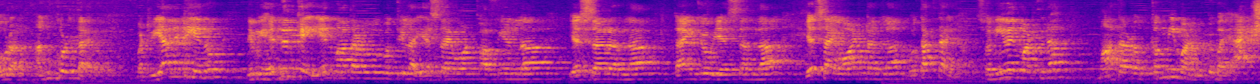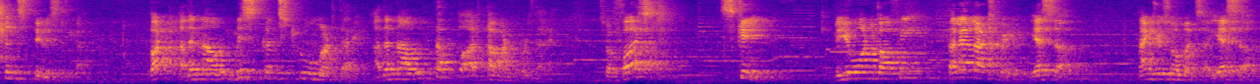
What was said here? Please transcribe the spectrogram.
ಅವ್ರು ಅನ್ಕೊಳ್ತಾ ಇರೋದು. ಬಟ್ ರಿಯಾಲಿಟಿ ಏನು? ನಿಮ್ಗೆ ಹೆದರಿಕೆ, ಏನ್ ಮಾತಾಡೋದು ಗೊತ್ತಿಲ್ಲ. ಎಸ್ ಐ ವಾಂಟ್ ಕಾಫಿ ಅಲ್ಲ ಎಸ್ ಆರ್ ಅಲ್ಲ ಥ್ಯಾಂಕ್ ಯು ಎಸ್ ಅಲ್ಲ ಎಸ್ ಐ ವಾಂಟ್ ಅಲ್ಲ ಗೊತ್ತಾಗ್ತಾ ಇಲ್ಲ. ಸೊ ನೀವೇನ್ ಮಾಡ್ತೀರಾ? ಮಾತಾಡೋದು ಕಮ್ಮಿ ಮಾಡಿಬಿಟ್ಟು ಬೈ ಆಕ್ಷನ್ಸ್ ತಿಳಿಸ್ತೀರಾ. ಬಟ್ ಅದನ್ನು ಅವರು ಮಿಸ್ಕನ್ಸ್ಟ್ರೂ ಮಾಡ್ತಾರೆ. ಅದನ್ನು ಅವರು ತಪ್ಪು ಅರ್ಥ ಮಾಡ್ಕೊಳ್ತಾರೆ. So first skill do you want coffee ತಲೆ ಅಲ್ಲಾಡಿಸ್ಬೇಡಿ. Yes sir thank you so much sir yes sir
